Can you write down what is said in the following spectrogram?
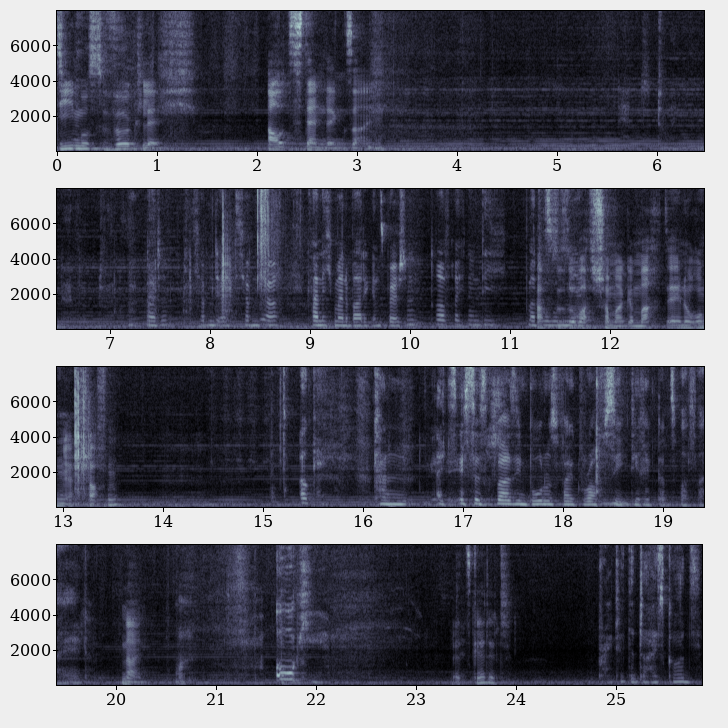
Die muss wirklich outstanding sein. Warte, ich habe einen D8, ich habe einen D8. Kann ich meine Bardic Inspiration draufrechnen, die ich Hast du sowas schon mal gemacht, Erinnerungen erschaffen? Okay. Kann, ist das quasi ein Bonus, weil Groff Sieg direkt ans Wasser hält? Nein. Okay. Let's get it. Pray to the dice gods.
